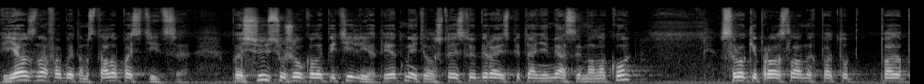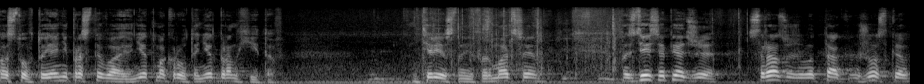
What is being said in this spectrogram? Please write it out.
я, узнав об этом, стала поститься. Постюсь уже около пяти лет и отметила, что если убираю из питания мясо и молоко в сроки православных постов, то я не простываю, нет мокроты, нет бронхитов. Интересная информация. Но здесь, опять же, сразу же вот так жестко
